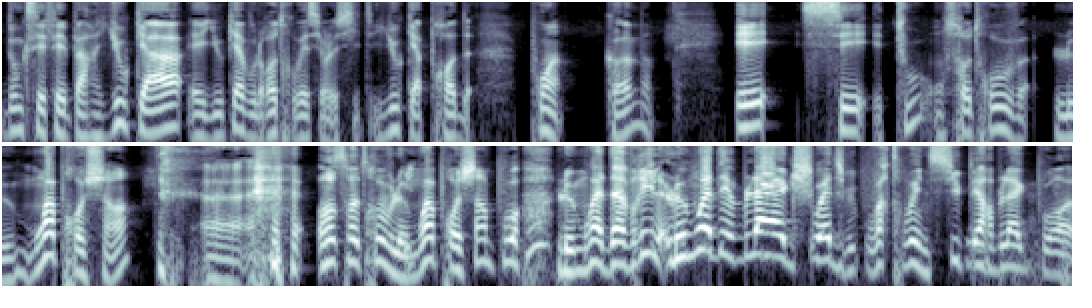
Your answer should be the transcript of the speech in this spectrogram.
donc c'est fait par Yuka, et Yuka vous le retrouvez sur le site yukaprod.com. Et c'est tout. On se retrouve le mois prochain. Euh, on se retrouve le mois prochain pour le mois d'avril, le mois des blagues. Chouette, je vais pouvoir trouver une super blague pour, euh,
